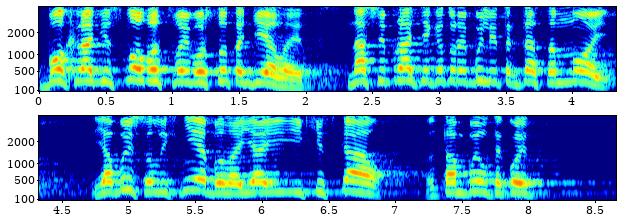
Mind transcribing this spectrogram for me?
Бог ради слова своего что-то делает. Наши братья, которые были тогда со мной, я вышел, их не было, я их искал. Там был такой,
